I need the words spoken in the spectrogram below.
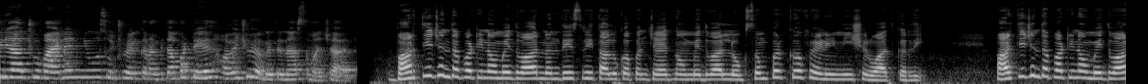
જોઈ રહ્યા છો વાયનન ન્યૂઝ હું છું એન્કર અમિતા પટેલ. હવે જોઈએ અગત્યના સમાચાર. ભારતીય જનતા પાર્ટીના ઉમેદવાર નંદેશ્રી તાલુકા પંચાયતના ઉમેદવાર લોકસંપર્ક ફેણીની શરૂઆત કરી. ભારતીય જનતા પાર્ટીના ઉમેદવાર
